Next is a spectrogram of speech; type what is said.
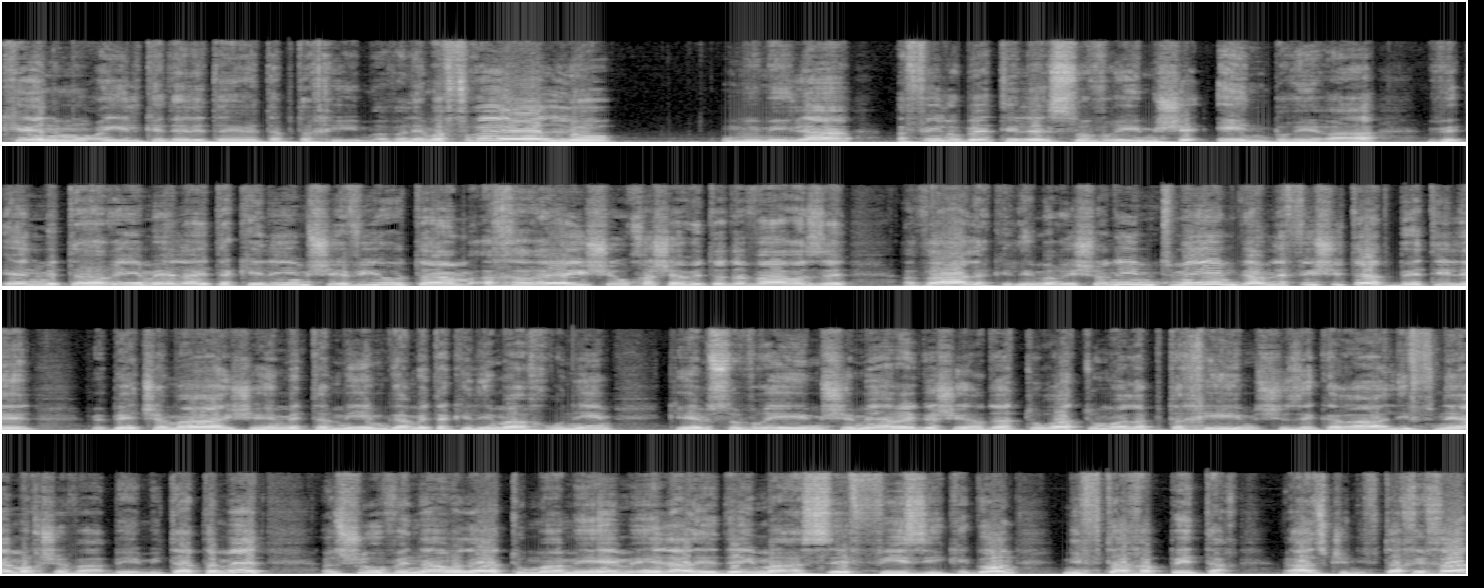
כן מועיל כדי לטהר את הפתחים, אבל למפרע לא. וממילא אפילו בית הלל סוברים שאין ברירה ואין מתארים אלא את הכלים שהביאו אותם אחרי שהוא חשב את הדבר הזה. אבל הכלים הראשונים טמאים גם לפי שיטת בית הלל ובית שמאי שהם מטמאים גם את הכלים האחרונים כי הם סוברים שמהרגע שירדה תורת טומאה לפתחים שזה קרה לפני המחשבה במיתת המת אז שוב אינה עולה הטומאה מהם אלא על ידי מעשה פיזי כגון נפתח הפתח ואז כשנפתח אחד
